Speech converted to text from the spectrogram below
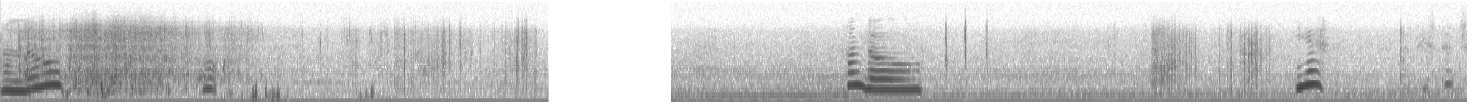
Hallo. Oh. Hallo. Ja, wat is dat?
